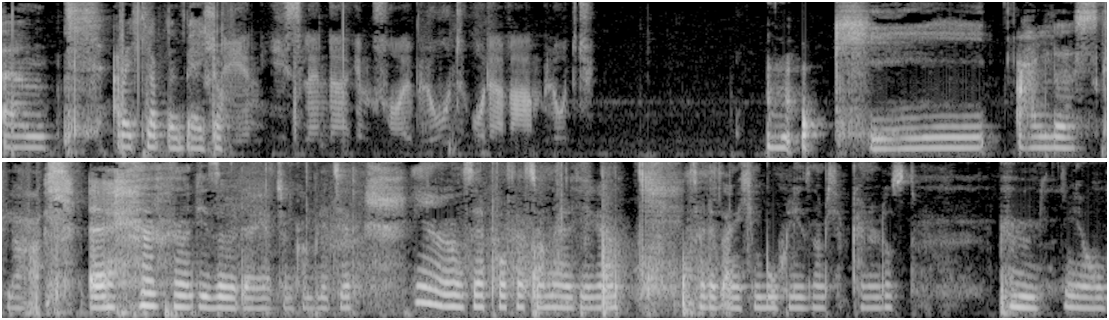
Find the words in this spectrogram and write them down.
Ähm, aber ich glaube, dann wäre ich doch. Isländer im Vollblut oder Warmblut? Mm, okay, alles klar. Äh, diese wird ja jetzt schon kompliziert. Ja, sehr professionell hier, gell? Ich sollte jetzt eigentlich ein Buch lesen, aber ich habe keine Lust. jo.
